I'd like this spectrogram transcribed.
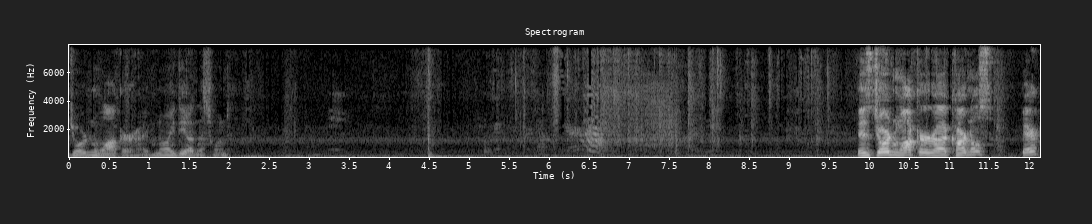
Jordan Walker. I have no idea on this one. Is Jordan Walker uh, Cardinals there?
